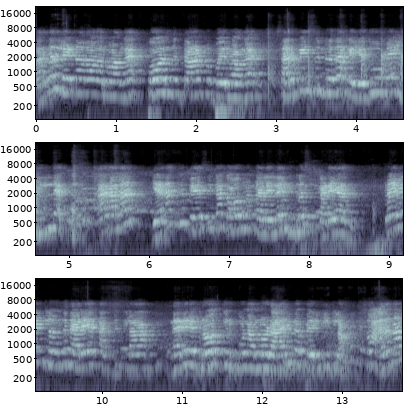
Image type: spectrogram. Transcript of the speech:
வர்றது லேட்டா தான் வருவாங்க போறது டான்னு போயிருவாங்க சர்வீஸ்ன்றது அங்க எதுவுமே இல்ல அதனால எனக்கு பேசிக்கா கவர்மெண்ட் வேலையில இன்ட்ரெஸ்ட் கிடையாது பிரைவேட்ல வந்து நிறைய கத்துக்கலாம் நிறைய growth இருக்கும் நம்மளோட அறிவை பெருக்கிக்கலாம் சோ அதனால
